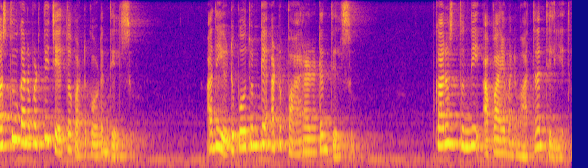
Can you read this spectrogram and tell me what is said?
వస్తువు కనపడితే చేత్తో పట్టుకోవడం తెలుసు. అది ఎటుపోతుంటే అటు పారాడటం తెలుసు. కరుస్తుంది అపాయమని మాత్రం తెలియదు.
